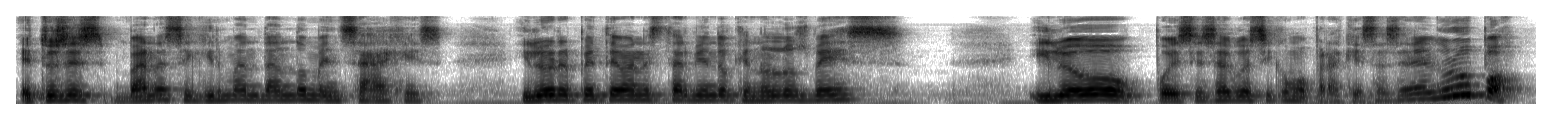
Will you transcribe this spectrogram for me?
Entonces van a seguir mandando mensajes y luego de repente van a estar viendo que no los ves. Y luego pues es algo así como, ¿para qué estás en el grupo?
